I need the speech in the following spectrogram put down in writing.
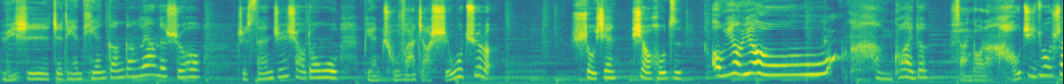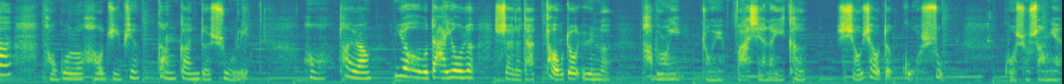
于是这天天刚刚亮的时候，这三只小动物便出发找食物去了。首先，小猴子哦呦呦，很快的翻过了好几座山，跑过了好几片干干的树林。哦，太阳。又大又热，晒得他头都晕了。好不容易，终于发现了一棵小小的果树，果树上面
